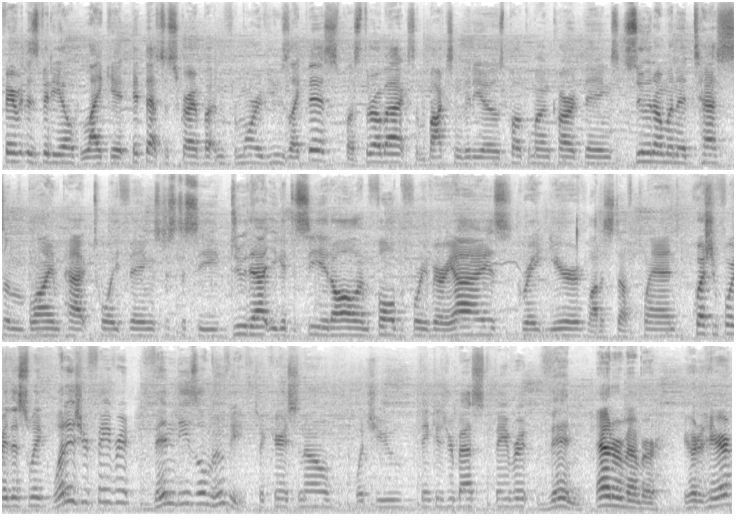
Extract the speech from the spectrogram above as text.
Favorite this video, like it, hit that subscribe button for more reviews like this, plus throwbacks, unboxing videos, Pokemon card things. Soon I'm gonna test some blind pack toy things just to see. Do that, you get to see it all unfold before your very eyes. Great year, a lot of stuff planned. Question for you this week, what is your favorite Vin Diesel movie? So curious to know what you think is your best favorite Vin. And remember, you heard it here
